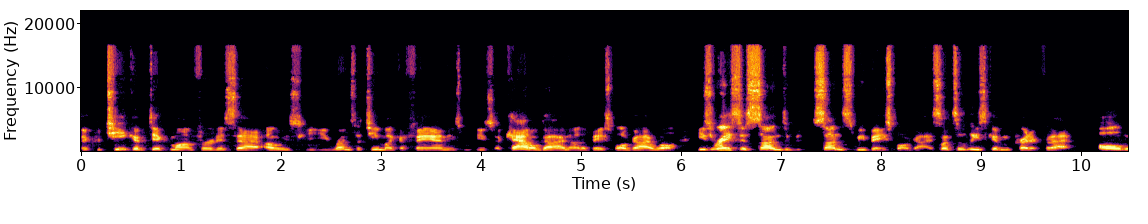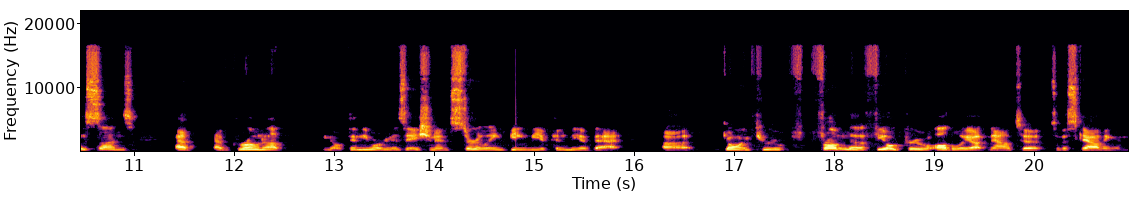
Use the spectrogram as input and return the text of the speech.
the critique of Dick Monfort is that, oh, he runs the team like a fan. He's, he's a cattle guy, not a baseball guy. Well, he's raised his son to, sons to be baseball guys. Let's at least give him credit for that. All of his sons have, have grown up, you know, within the organization, and Sterling being the epitome of that, uh, going through from the field crew all the way up now to, to the scouting and,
